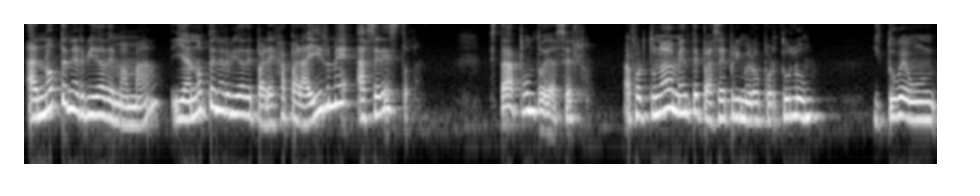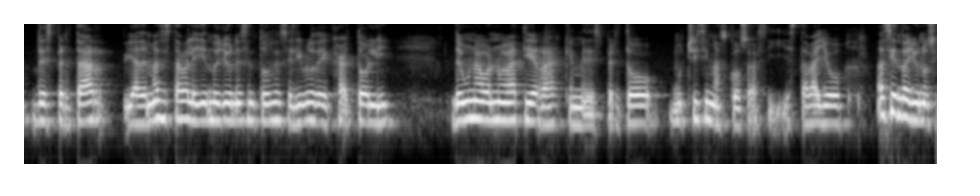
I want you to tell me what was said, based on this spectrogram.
a no tener vida de mamá y a no tener vida de pareja para irme a hacer esto. Estaba a punto de hacerlo. Afortunadamente pasé primero por Tulum y tuve un despertar, y además estaba leyendo yo en ese entonces el libro de Hartoli, de una nueva tierra que me despertó muchísimas cosas y estaba yo haciendo ayunos,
